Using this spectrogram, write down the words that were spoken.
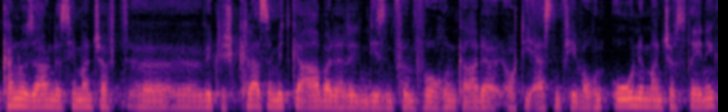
kann nur sagen, dass die Mannschaft äh, wirklich klasse mitgearbeitet hat in diesen fünf Wochen, gerade auch die ersten vier Wochen ohne Mannschaftstraining.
